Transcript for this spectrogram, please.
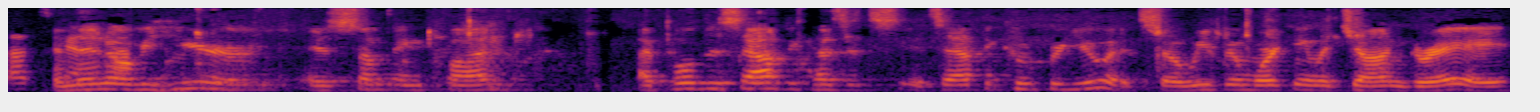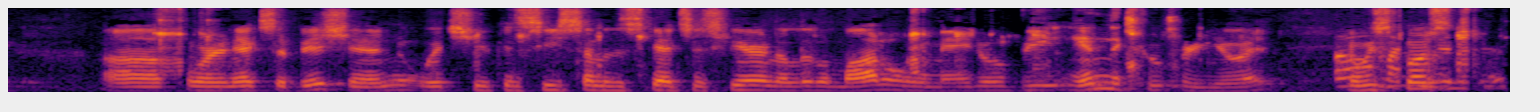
That's And then over here is something fun. I pulled this out because it's it's at the Cooper Hewitt. So we've been working with Jon Gray uh, for an exhibition, which you can see some of the sketches here in a little model we made. It will be in the Cooper Hewitt. oh, it was supposed- goodness.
